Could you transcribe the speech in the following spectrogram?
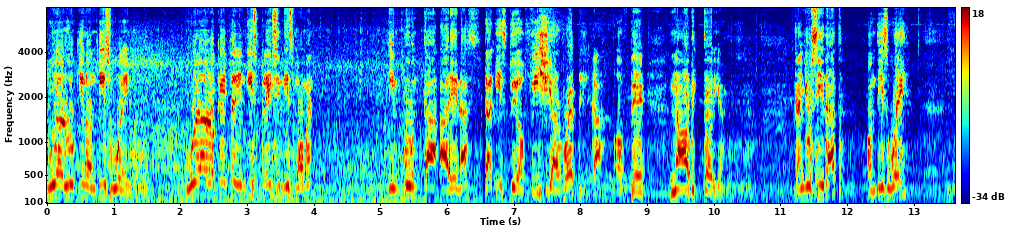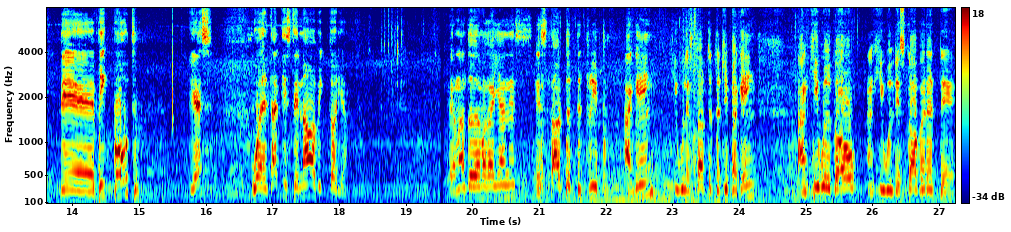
we are looking on this way. We are located in this place in this moment, in Punta Arenas. That is the official replica of the Nao Victoria. Can you see that on this way? The big boat, yes? Well, that is the Nao Victoria. Hernando de Magallanes started the trip again. He will start the trip again, and he will go and he will discover the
